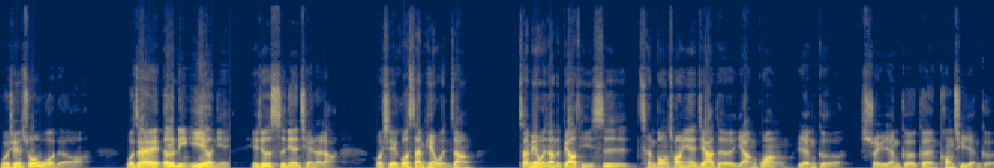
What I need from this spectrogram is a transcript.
我先说我的哦，我在二零一二年，也就是十年前了啦，我写过三篇文章，三篇文章的标题是《成功创业家的阳光人格、水人格跟空气人格》。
